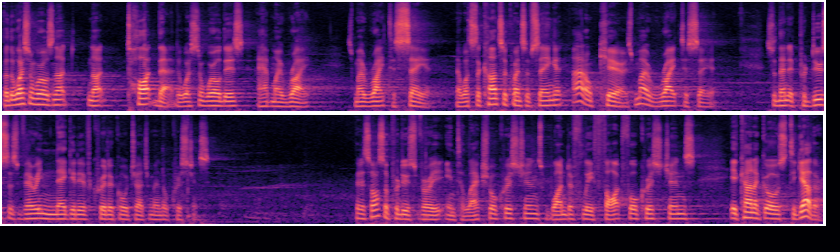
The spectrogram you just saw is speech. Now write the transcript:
But the Western world is not, not taught that. The Western world is, I have my right. It's my right to say it. Now, what's the consequence of saying it? I don't care. It's my right to say it. So then it produces very negative, critical, judgmental Christians. But it's also produced very intellectual Christians, wonderfully thoughtful Christians. It kind of goes together.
